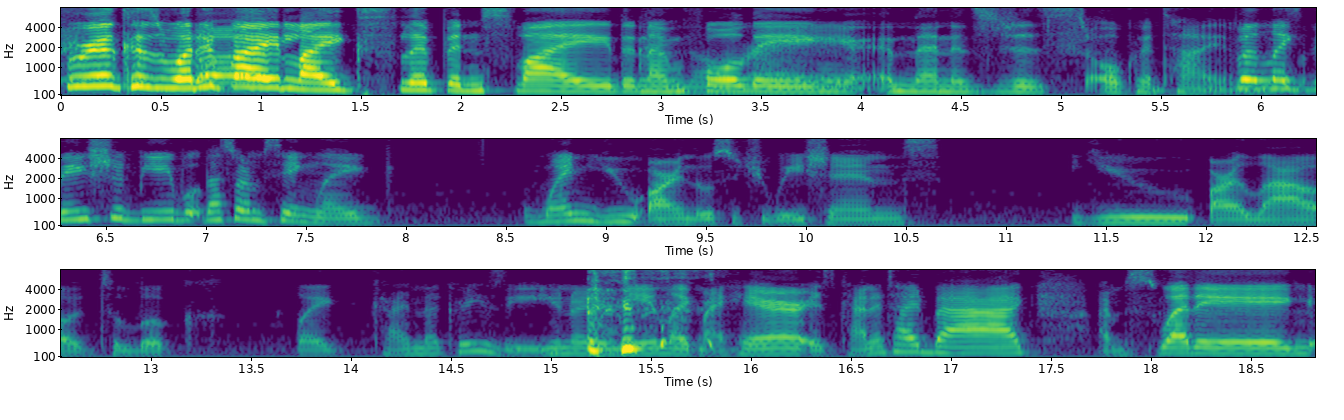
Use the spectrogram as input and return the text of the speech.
For real, because what if I like slip and slide and I'm know, falling right? and then it's just awkward times? But like they should be able that's what I'm saying like when you are in those situations you are allowed to look like kind of crazy. You know what I mean? like my hair is kind of tied back. I'm sweating.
